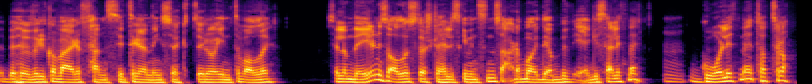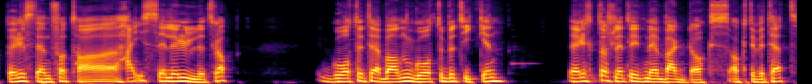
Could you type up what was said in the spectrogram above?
Det behøver ikke å være fancy treningsøkter og intervaller. Selv om det gir den aller største helsegevinsten, så er det bare det å bevege seg litt mer. Gå litt mer, ta trapper istedenfor å ta heis eller rulletrapp. Gå til T-banen, gå til butikken. Rett og slett litt mer hverdagsaktivitet.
